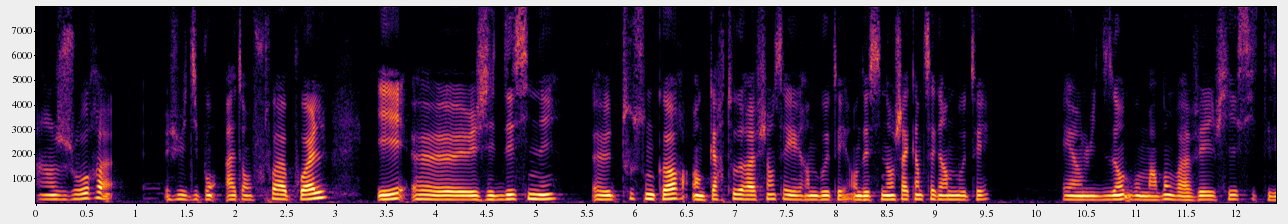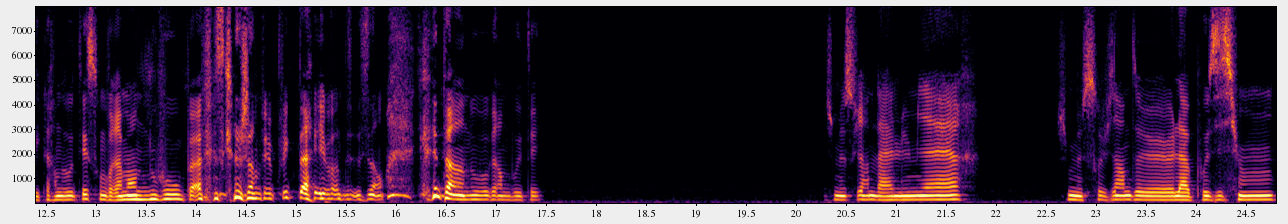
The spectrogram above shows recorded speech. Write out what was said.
Un jour, je lui ai dit bon, attends, fous-toi à poil. Et euh, j'ai dessiné euh, tout son corps en cartographiant ses grains de beauté, en dessinant chacun de ses grains de beauté. Et en lui disant, bon, maintenant, on va vérifier si tes grains de beauté sont vraiment nouveaux ou pas, parce que j'en fais plus que tu arrives en disant que tu as un nouveau grain de beauté. Je me souviens de la lumière, je me souviens de la position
